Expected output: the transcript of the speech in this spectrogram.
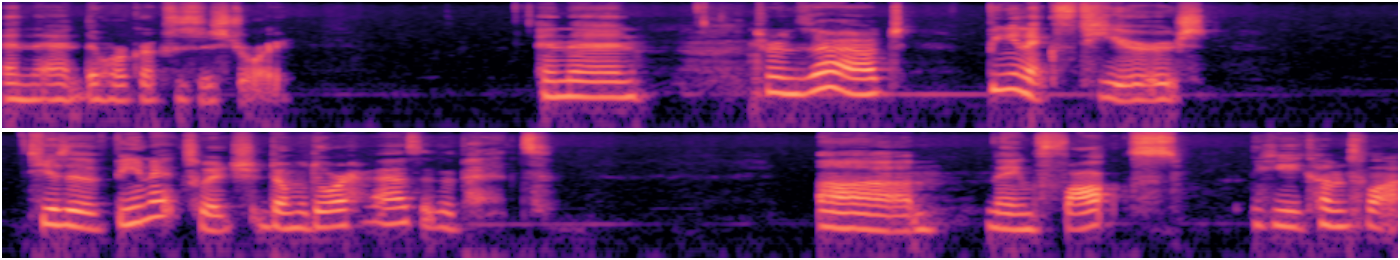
and then the Horcrux is destroyed. And then turns out Phoenix tears. Tears of the Phoenix, which Dumbledore has as a pet. Um, named Fawkes. He comes fly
